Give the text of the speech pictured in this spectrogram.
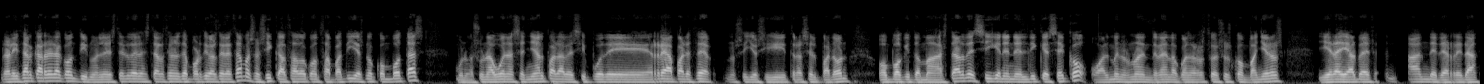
realizar carrera continua en el exterior de las instalaciones deportivas de Lezama, eso sí, calzado con zapatillas, no con botas. Bueno, es una buena señal para ver si puede reaparecer, no sé yo si tras el parón o un poquito más tarde. Siguen en el dique seco, o al menos no han entrenado con el resto de sus compañeros, Geray Alves, Ander Herrera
